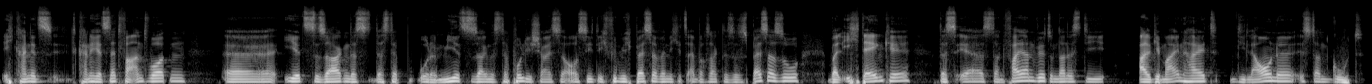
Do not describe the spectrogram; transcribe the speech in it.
ich kann jetzt, kann ich jetzt nicht verantworten, äh, ihr jetzt zu sagen, dass, dass der, oder mir jetzt zu sagen, dass der Pulli scheiße aussieht. Ich fühle mich besser, wenn ich jetzt einfach sage, das ist besser so, weil ich denke, dass er es dann feiern wird und dann ist die Allgemeinheit, die Laune ist dann gut.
